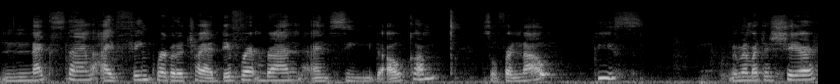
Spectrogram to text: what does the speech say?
next time i think we're going to try a different brand and see the outcome. So for now peace. Remember to share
